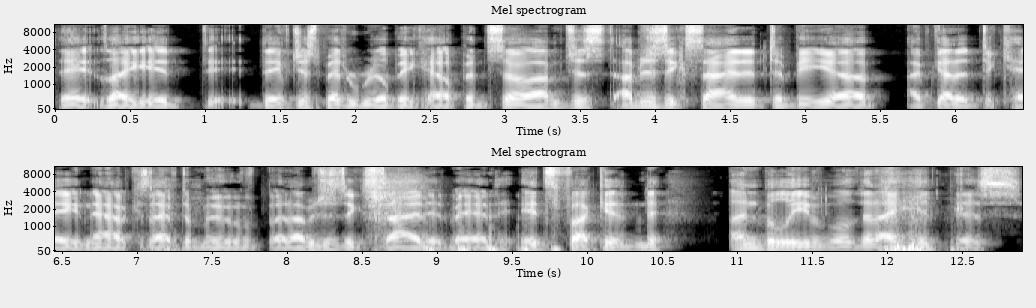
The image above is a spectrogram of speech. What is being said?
they like it they've just been a real big help. And so i'm just i'm just excited to be uh i've got a decay now because i have to move but i'm just excited man. It's fucking unbelievable that i hit this.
